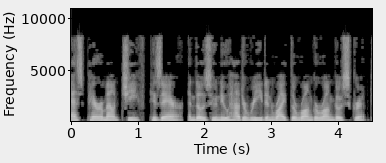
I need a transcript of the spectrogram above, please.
S paramount chief, his heir, and those who knew how to read and write the Rongorongo script,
